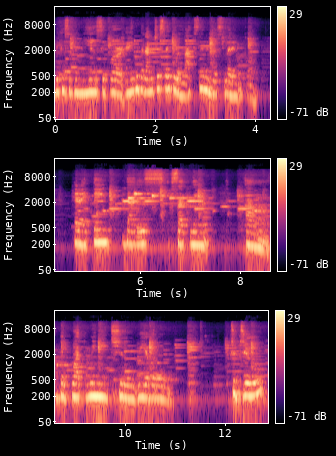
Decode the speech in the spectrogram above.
because of the music or anything, but I'm just like relaxing and just letting it go. And I think that is exactly uh, the, what we need to be able to, to do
